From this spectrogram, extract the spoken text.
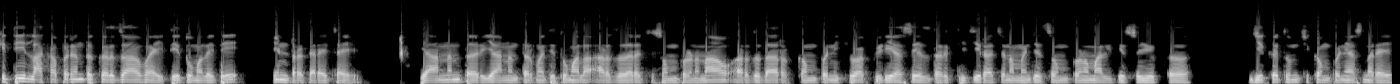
किती लाखापर्यंत कर्ज हवं आहे ते तुम्हाला इथे एंटर करायचं आहे. यानंतर यानंतरमध्ये तुम्हाला अर्जदाराचे संपूर्ण नाव अर्जदार कंपनी किंवा पिढी असेल तर तिची रचना म्हणजे संपूर्ण मालकी संयुक्त जी काही तुमची कंपनी असणार आहे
